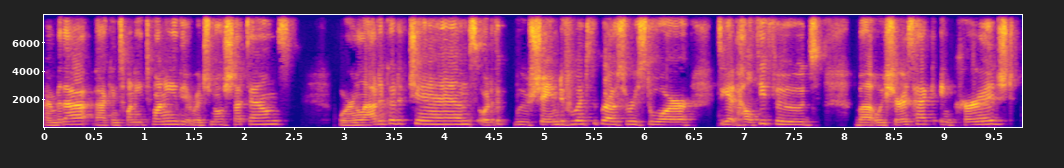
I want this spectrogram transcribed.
Remember that back in 2020, the original shutdowns? We weren't allowed to go to gyms or the, we were shamed if we went to the grocery store to get healthy foods, but we sure as heck encouraged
